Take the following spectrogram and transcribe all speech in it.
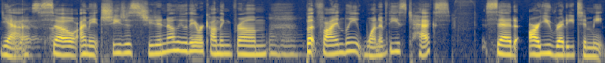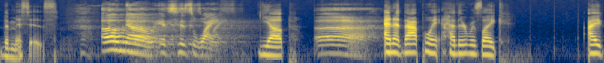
Yeah. guess. So, I mean, she just she didn't know who they were coming from. Mm-hmm. But finally, one of these texts said, "Are you ready to meet the missus?" Oh no, it's his wife. Yup. And at that point, Heather was like, I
